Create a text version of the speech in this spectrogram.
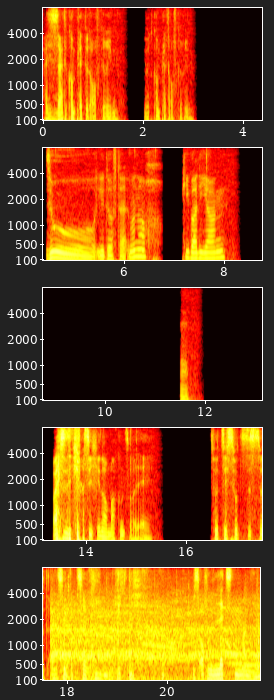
Also diese Seite komplett wird aufgerieben. Die wird komplett aufgerieben. So, ihr dürft da immer noch Peabody jagen. Ja. Weiß nicht, was ich hier noch machen soll, ey. Es wird sich so, es wird alles hier gerade zerrieben, richtig. Bis auf den letzten Mann hier.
